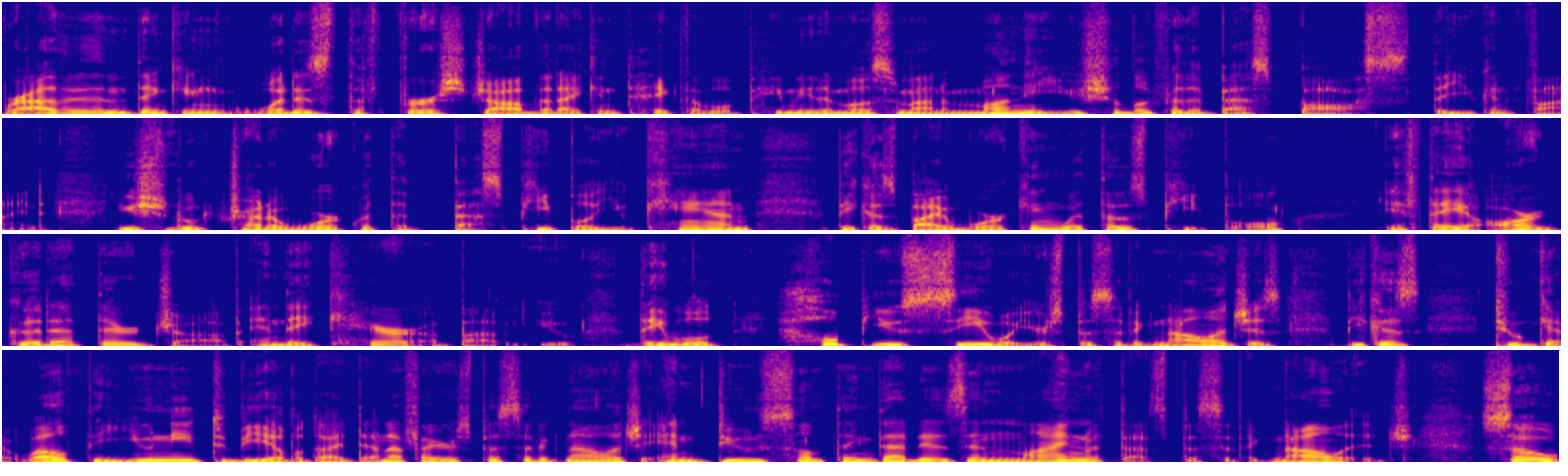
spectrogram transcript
rather than thinking, what is the first job that I can take that will pay me the most amount of money, you should look for the best boss that you can find. You should try to work with the best people you can because by working with those people, if they are good at their job and they care about you, they will help you see what your specific knowledge is. Because to get wealthy, you need to be able to identify your specific knowledge and do something that is in line with that specific knowledge. So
